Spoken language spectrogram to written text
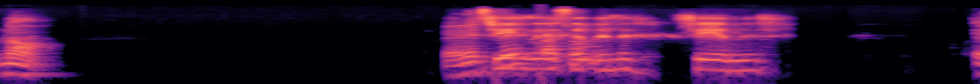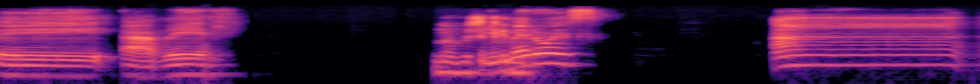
No. ¿En Sí, este en, paso? en- en- sí, en ese. Eh, a ver, ¿No ves que- primero es, ah,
